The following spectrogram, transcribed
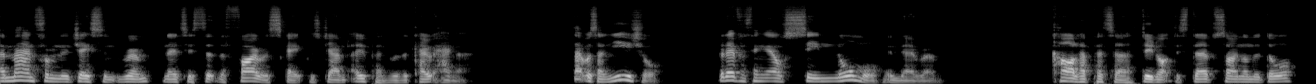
a man from an adjacent room noticed that the fire escape was jammed open with a coat hanger. That was unusual, but everything else seemed normal in their room. Carl had put a do not disturb sign on the door,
